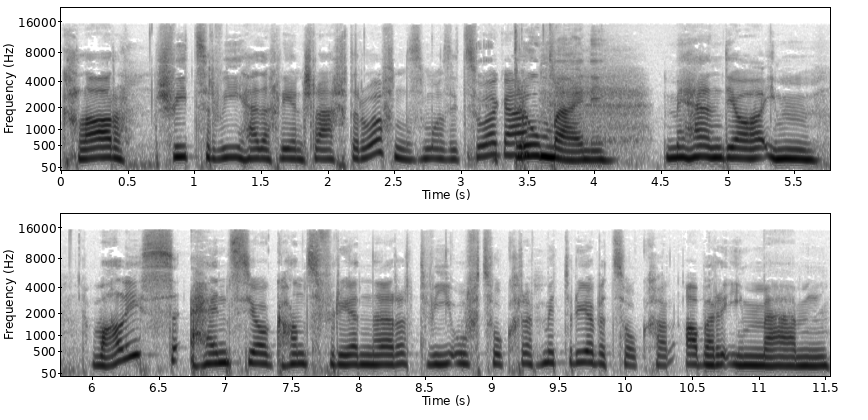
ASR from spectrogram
klar, Schweizer Wein hat ein bisschen einen schlechten Ruf, und das muss ich zugeben. Darum meine ich. Wir haben ja im Wallis haben sie ja ganz früher die Wein aufzuckert mit Rübenzucker, aber im ähm,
